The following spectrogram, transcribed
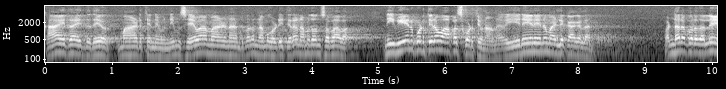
ಕಾಯ್ತಾ ಇದ್ದ, ದೇವರು, ಮಾಡ್ತೀನಿ ನೀವು ನಿಮ್ಮ ಸೇವಾ ಮಾಡೋಣ ಅಂತ ಬಂದ್ರೆ ನಮಗೆ ಹೊಡಿತೀರ? ನಮ್ಮದೊಂದು ಸ್ವಭಾವ. ನೀವೇನು ಕೊಡ್ತೀರೋ ವಾಪಸ್ ಕೊಡ್ತೀವಿ ನಾವು. ಏನೇನೇನು ಮಾಡಲಿಕ್ಕಾಗಲ್ಲ. ಪಂಢರಪುರದಲ್ಲಿ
